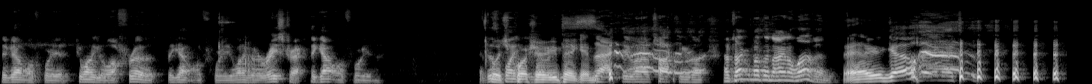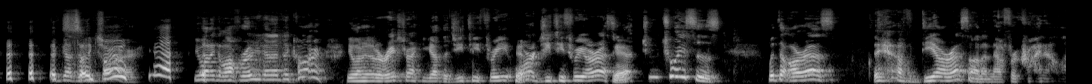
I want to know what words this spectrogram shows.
they got one for you. If you want to go off road, they got one for you. You want to go to a racetrack, they got one for you. At Which Porsche know are you picking? Exactly what I'm talking about. I'm talking about the 911. There you go. You've got so the true. Yeah. You want to go off road, you got a Dakar. You want to go to a racetrack, you got the GT3 Yeah. or GT3 RS. You Yeah. got two choices. With the RS, they have DRS on it now for crying out loud.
